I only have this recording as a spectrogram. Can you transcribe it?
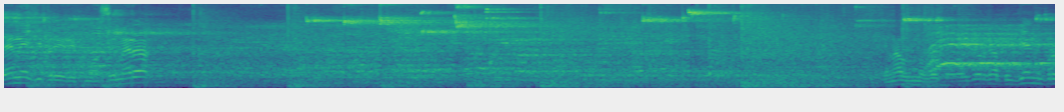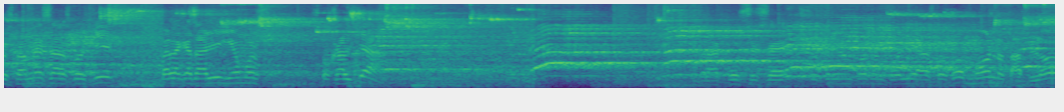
Δεν έχει βρει ρυθμό σήμερα Και να δούμε εδώ το Γιώργα πηγαίνει προς τα μέσα αστοχή Μπάλα καταλήγει όμως στο χαλκιά. Δρακούσης σε στο τρίον πόντων πολύ αστοχό Μόνο ταμπλό.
